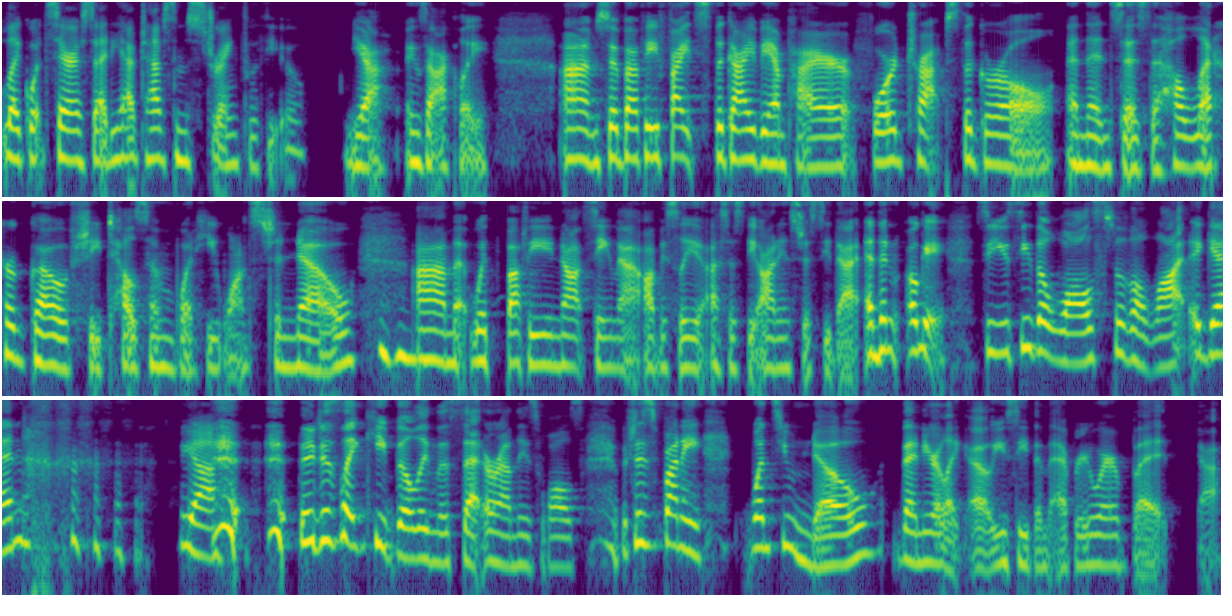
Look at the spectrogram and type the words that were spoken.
like what Sarah said. You have to have some strength with you. Yeah, exactly. Um, so Buffy fights the guy vampire. Ford traps the girl and then says that he'll let her go if she tells him what he wants to know. Um, with Buffy not seeing that, obviously us as the audience just see that. And then, okay, so you see the walls to the lot again. Yeah. they just like keep building the set around these walls, which is funny. Once you know, then you're like, oh, you see them everywhere. But yeah,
